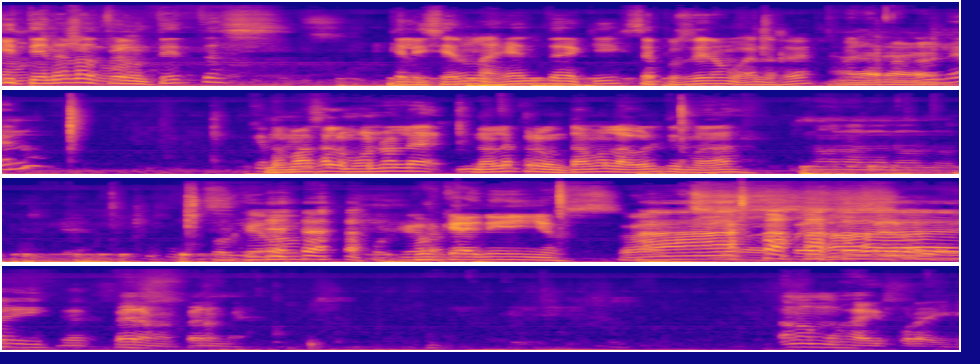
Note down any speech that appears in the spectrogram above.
Como Buki Chingón, tiene las chingón. preguntitas que le hicieron la gente aquí, se pusieron buenas, ¿eh? A ver, a ¿No, ver. Nomás a lo mejor no le, no le preguntamos la última. No, no, no, no, no. ¿Por qué no? ¿Por qué no? Porque hay niños. Ah, Ah, ay. Espérame, espérame. Ah, Vamos a ir por ahí.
